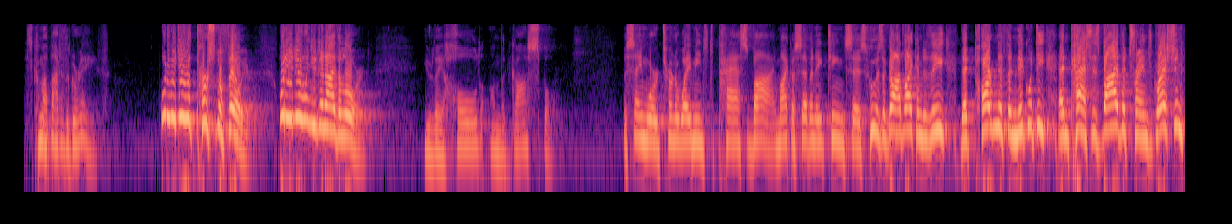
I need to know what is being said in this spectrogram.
He's come up out of the grave. What do we do with personal failure? What do you do when you deny the Lord? You lay hold on the gospel. The same word turn away means to pass by. Micah 7:18 says, "Who is a God like unto thee that pardoneth iniquity and passes by the transgression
